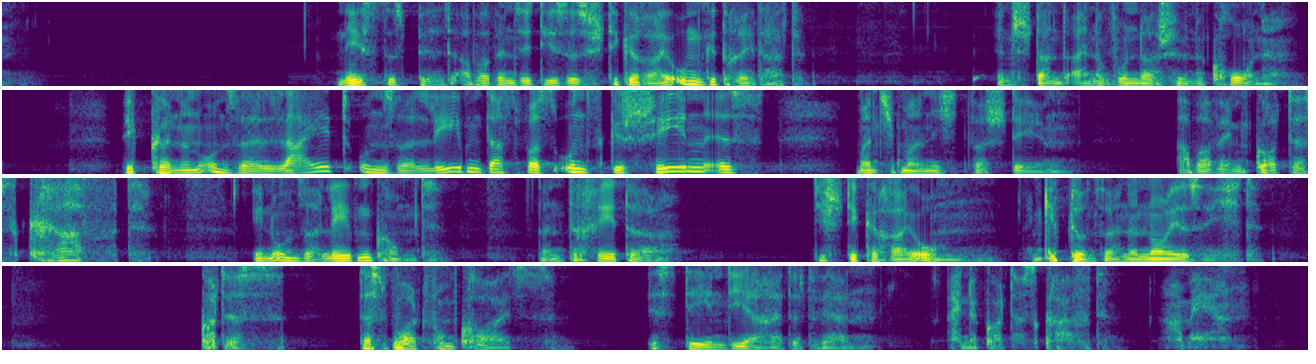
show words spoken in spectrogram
Nächstes Bild, aber wenn sie diese Stickerei umgedreht hat, entstand eine wunderschöne Krone. Wir können unser Leid, unser Leben, das, was uns geschehen ist, manchmal nicht verstehen. Aber wenn Gottes Kraft in unser Leben kommt, dann dreht er die Stickerei um dann gibt er uns eine neue Sicht. Gottes, das Wort vom Kreuz ist denen, die errettet werden, eine Gotteskraft. Amen.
